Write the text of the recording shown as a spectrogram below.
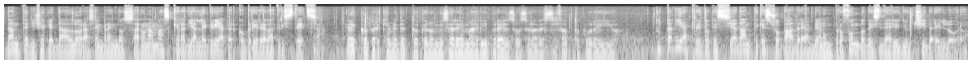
Dante dice che da allora sembra indossare una maschera di allegria per coprire la tristezza. Ecco perché mi ha detto che non mi sarei mai ripreso se l'avessi fatto pure io. Tuttavia credo che sia Dante che suo padre abbiano un profondo desiderio di uccidere il loro.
